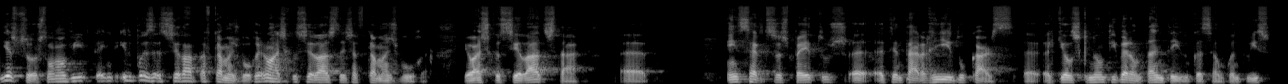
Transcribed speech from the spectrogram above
E as pessoas estão a ouvir têm, e depois a sociedade está a ficar mais burra. Eu não acho que a sociedade esteja a ficar mais burra. Eu acho que a sociedade está, uh, em certos aspectos, uh, a tentar reeducar-se. Uh, aqueles que não tiveram tanta educação quanto isso,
